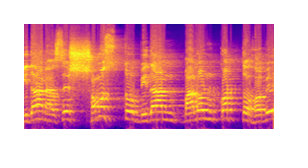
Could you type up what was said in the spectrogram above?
বিধান আছে, সমস্ত বিধান পালন করতে হবে,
